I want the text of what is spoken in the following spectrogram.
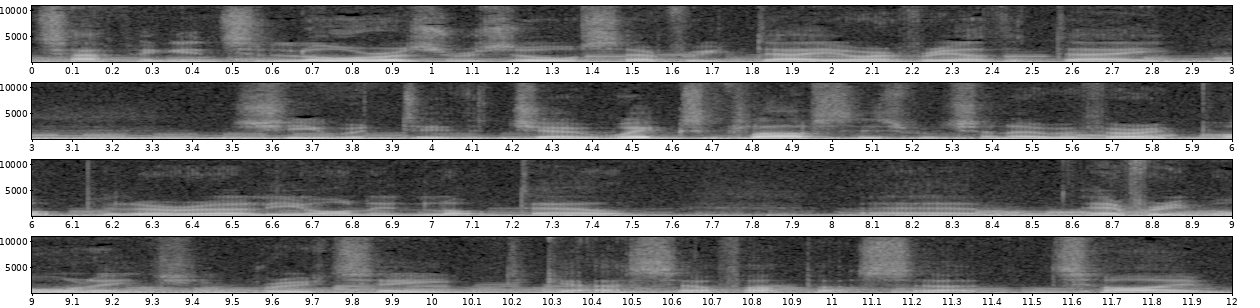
tapping into Laura's resource every day or every other day, she would do the Joe Wicks classes, which I know were very popular early on in lockdown. Um, every morning, she'd routine to get herself up at a certain time,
